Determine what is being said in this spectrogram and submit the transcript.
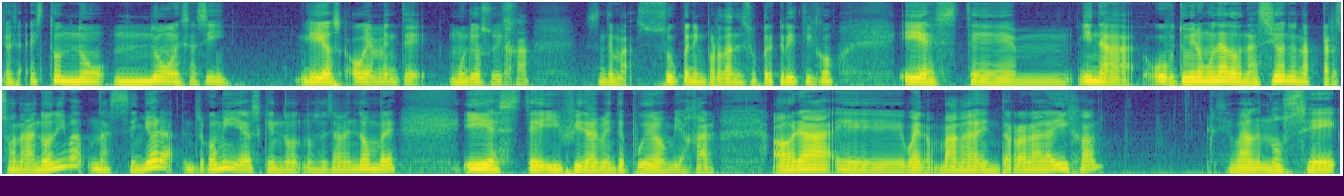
O sea, esto no, no es así. Y ellos, obviamente, murió su hija. Es un tema súper importante, súper crítico. Y este y nada, tuvieron una donación de una persona anónima, una señora, entre comillas, que no, no se sabe el nombre. Y este, y finalmente pudieron viajar. Ahora, eh, bueno, van a enterrar a la hija. Se van, no sé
